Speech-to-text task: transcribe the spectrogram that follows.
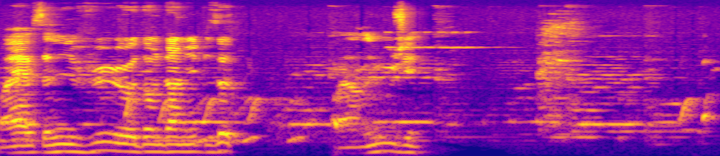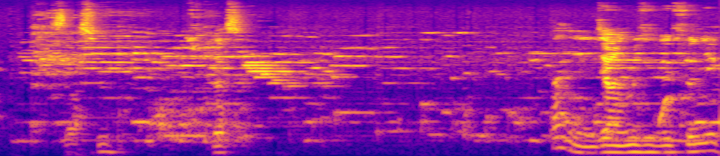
Ouais, vous avez vu euh, dans le dernier épisode. Ouais, on a bougé. C'est reçu. Super. Ah, il dirait une musique de Sonic.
